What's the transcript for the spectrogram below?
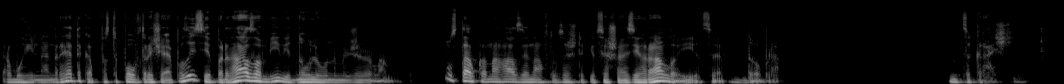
Там вугільна енергетика поступово втрачає позиції перед газом і відновлюваними джерелами. Ну, ставка на газ і нафту все ж таки в США зіграло, і це добре. Ну, це краще, ніж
